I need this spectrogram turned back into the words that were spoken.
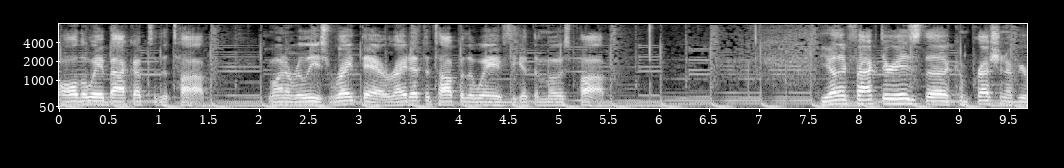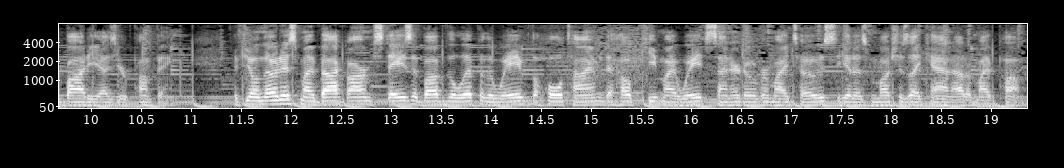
all the way back up to the top. You want to release right there, right at the top of the wave to get the most pop. The other factor is the compression of your body as you're pumping. If you'll notice, my back arm stays above the lip of the wave the whole time to help keep my weight centered over my toes to get as much as I can out of my pump.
